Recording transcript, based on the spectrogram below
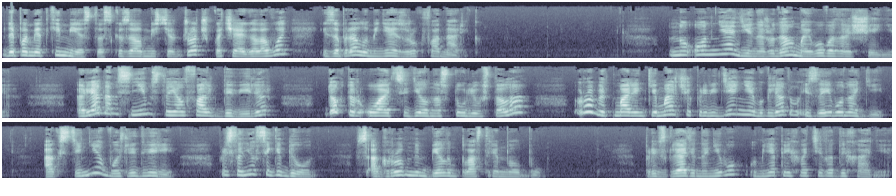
для пометки места», сказал мистер Джордж, качая головой, и забрал у меня из рук фонарик. Но он не один ожидал моего возвращения. Рядом с ним стоял Фальк де Виллер, доктор Уайт сидел на стуле у стола, Роберт, маленький мальчик-привидение, выглядывал из-за его ноги, а к стене возле двери прислонился Гидеон с огромным белым пластырем на лбу. При взгляде на него у меня перехватило дыхание.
